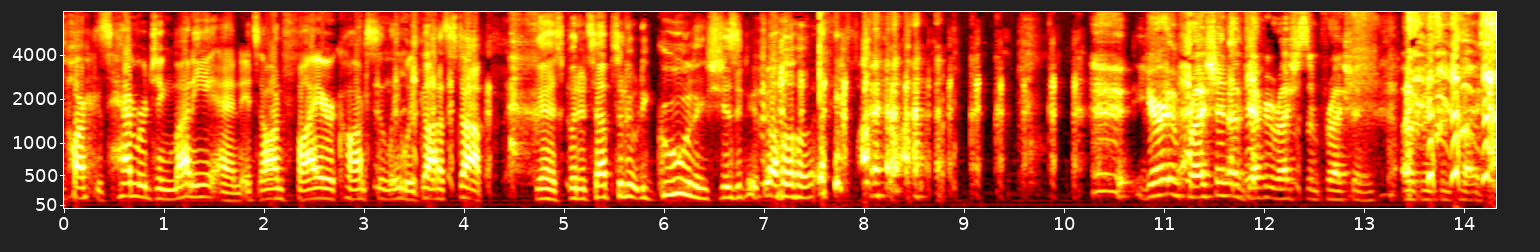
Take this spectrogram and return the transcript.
park is hemorrhaging money and it's on fire constantly. We gotta stop. yes, but it's absolutely ghoulish, isn't it? Oh. Your impression of Geoffrey Rush's impression of Vincent Price.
